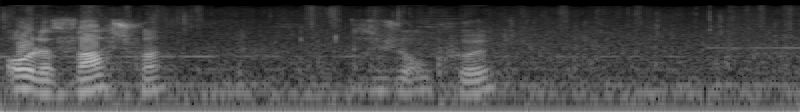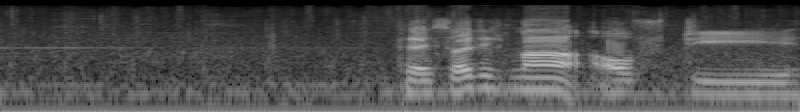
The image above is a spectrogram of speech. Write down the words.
Oh, das war's schon. Das ist schon uncool. Vielleicht sollte ich mal auf die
